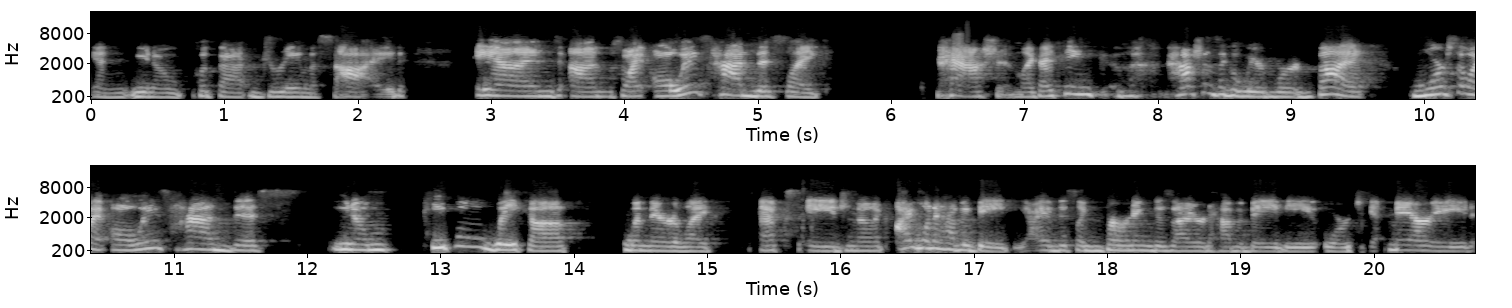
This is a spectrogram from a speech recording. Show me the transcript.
and you know, put that dream aside. And um, so I always had this like passion. Like I think passion's like a weird word, but more so I always had this, you know, people wake up when they're like X age and they're like, I want to have a baby. I have this like burning desire to have a baby or to get married,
